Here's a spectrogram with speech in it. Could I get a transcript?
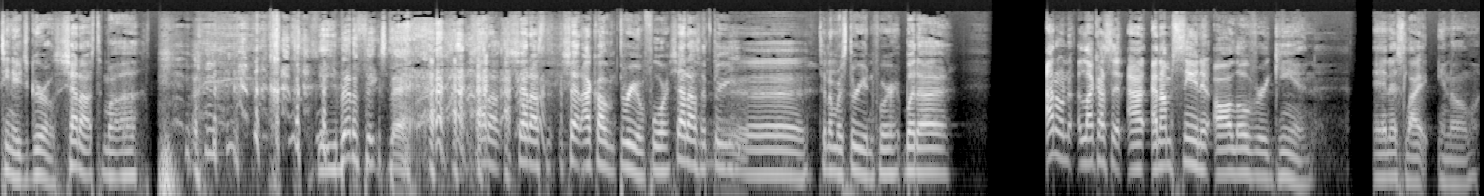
teenage girls. Shout outs to my uh, yeah, you better fix that. shout out shout out, shout I call them three and four. Shout out to three Uh, to numbers three and four. But uh I don't like I said, I, and I'm seeing it all over again. And it's like, you know,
